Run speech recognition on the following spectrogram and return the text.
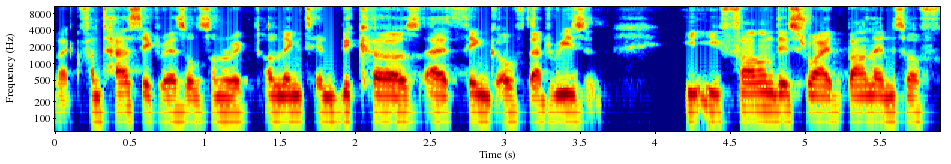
like fantastic results on on LinkedIn because I think of that reason. He, he found this right balance of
